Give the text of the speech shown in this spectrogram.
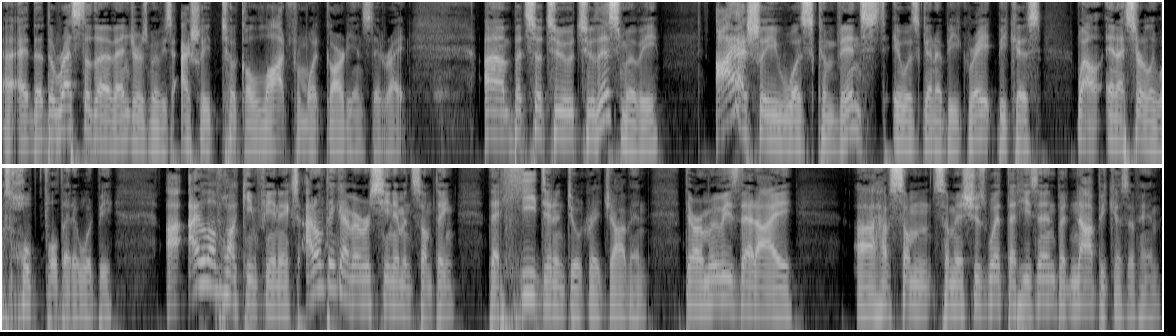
uh, the, the rest of the Avengers movies actually took a lot from what Guardians did, right? Um, but so to to this movie, I actually was convinced it was going to be great because, well, and I certainly was hopeful that it would be. I, I love Joaquin Phoenix. I don't think I've ever seen him in something that he didn't do a great job in. There are movies that I uh, have some some issues with that he's in, but not because of him.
